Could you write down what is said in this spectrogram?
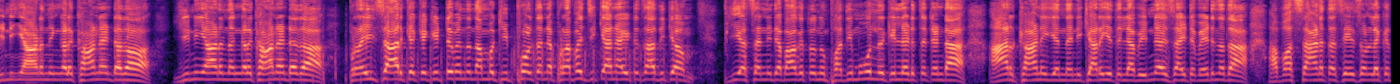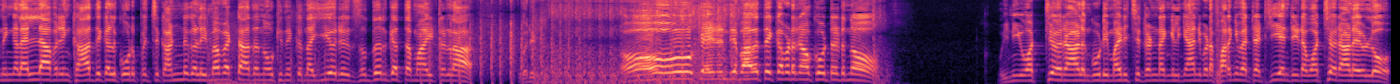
ഇനിയാണ് നിങ്ങൾ കാണേണ്ടത്. ഇനിയാണ് നിങ്ങൾ കാണേണ്ടത്. പ്രൈസ് ആർക്കൊക്കെ കിട്ടുമെന്ന് നമുക്ക് ഇപ്പോൾ തന്നെ പ്രവചിക്കാനായിട്ട് സാധിക്കും. പി എസ് എന്നിന്റെ ഭാഗത്തുനിന്നും പതിമൂന്ന് കില്ലെടുത്തിട്ടുണ്ട് ആർക്കാണ് എന്ന് എനിക്കറിയത്തില്ല വിന്നേഴ്സ് ആയിട്ട് വരുന്നത്. അവസാനത്തെ സീസണിലേക്ക് നിങ്ങൾ എല്ലാവരും കാതുകൾ കൂർപ്പിച്ച് കണ്ണുകൾ ഇമവെട്ടാതെ നോക്കി നിൽക്കുന്ന ഈ ഒരു സുദീർഘത്തമായിട്ടുള്ള ഒരു ഓ കേനന്റെ ഭാഗത്തേക്ക് അവിടെ നോക്കൗട്ട് ഇടുന്നു. ഇനി ഒറ്റ ഒരാളും കൂടി മരിച്ചിട്ടുണ്ടെങ്കിൽ ഞാനിവിടെ പറഞ്ഞു പറ്റാം ടി എൻ ടിയുടെ ഒറ്റ ഒരാളേ ഉള്ളൂ.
